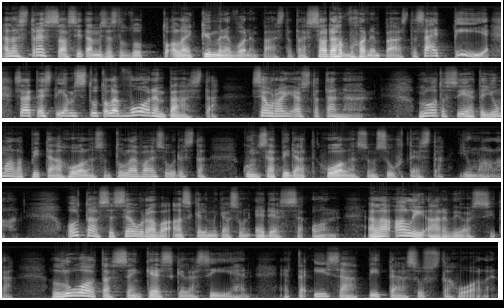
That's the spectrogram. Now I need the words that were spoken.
Älä stressaa sitä, missä sä tulet olemaan kymmenen vuoden päästä tai sadan vuoden päästä. Sä et tiedä. Sä et edes tiedä, missä tulet olemaan vuoden päästä. Seuraa Jeesusta tänään. Luota siihen, että Jumala pitää huolen sun tulevaisuudesta, kun sä pidät huolen sun suhteesta Jumalaan. Ota se seuraava askel, mikä sun edessä on. Älä aliarvioi sitä. Luota sen keskellä siihen, että isä pitää susta huolen.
